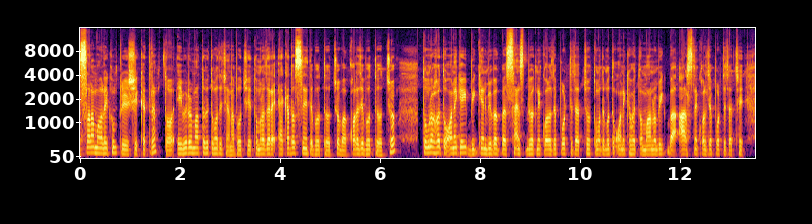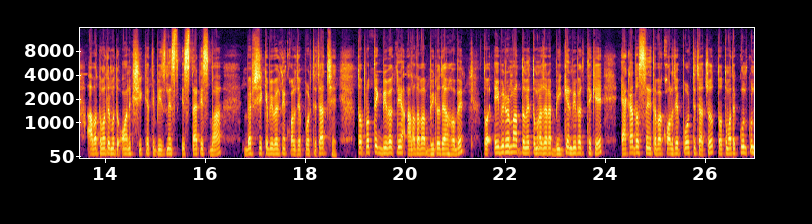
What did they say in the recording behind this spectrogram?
আসসালামু আলাইকুম, প্রিয় শিক্ষার্থীরা। তো এই ভিডিওর মাধ্যমে তোমাদের জানাব যে তোমরা যারা একাদশ শ্রেণীতে ভর্তি হচ্ছ বা কলেজে ভর্তি হচ্ছ, তোমরা হয়তো অনেকেই বিজ্ঞান বিভাগ বা সায়েন্স বিভাগ নিয়ে কলেজে পড়তে চাচ্ছ, তোমাদের মধ্যে অনেকে হয়তো মানবিক বা আর্টস নিয়ে কলেজে পড়তে চাচ্ছে, আবার তোমাদের মধ্যে অনেক শিক্ষার্থী বিজনেস স্টাডিজ বা ব্যবসা শিক্ষা বিভাগ নিয়ে কলেজে পড়তে চাচ্ছে, তো প্রত্যেক বিভাগ নিয়ে আলাদাভাবে ভিডিও দেওয়া হবে। তো এই ভিডিওর মাধ্যমে তোমরা যারা বিজ্ঞান বিভাগ থেকে একাদশ শ্রেণীতে বা কলেজে পড়তে চাচ্ছ, তো তোমাদের কোন কোন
